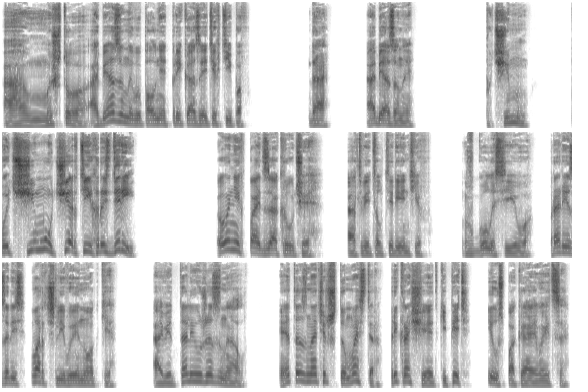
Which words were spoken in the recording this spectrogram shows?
«А мы что, обязаны выполнять приказы этих типов?» «Да, обязаны». «Почему? Почему, черти их раздери?» «У них пать закруче», — ответил Терентьев. В голосе его прорезались ворчливые нотки. А Виталий уже знал. Это значит, что мастер прекращает кипеть и успокаивается.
